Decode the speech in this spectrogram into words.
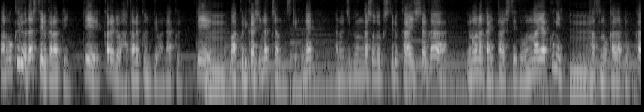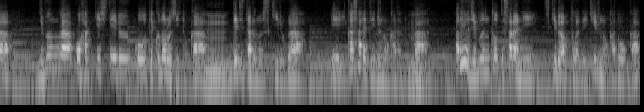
あのお給料を出してるからといって、彼らは働くんではなくって、うん。まあ、繰り返しになっちゃうんですけどね、あの自分が所属している会社が世の中に対してどんな役にうん。立つのかだとか、自分がこう発揮しているこうテクノロジーとか、うん。デジタルのスキルが、えー生かされているのかだとか、あるいは自分にとってさらにスキルアップができるのかどうか、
